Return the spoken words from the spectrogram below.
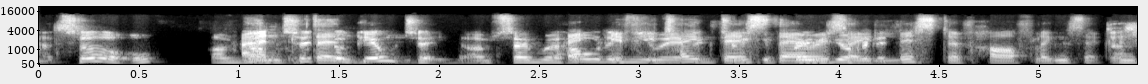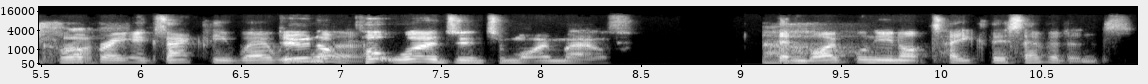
That's all. I'm And not saying then- you're guilty. I'm saying we're holding if you, you take this, there is there prove is a list of halflings that can That's fine. corroborate exactly where we Do were. not put words into my mouth. Then why will you not take this evidence?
